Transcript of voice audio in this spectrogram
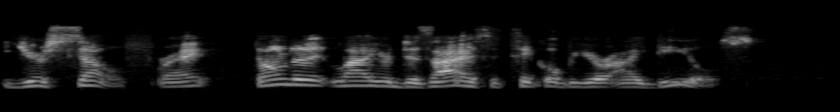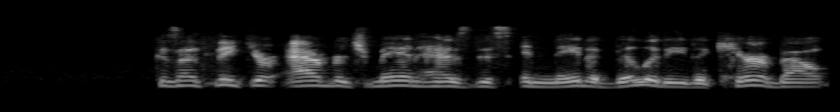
yourself, right? Don't allow your desires to take over your ideals. Because I think your average man has this innate ability to care about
